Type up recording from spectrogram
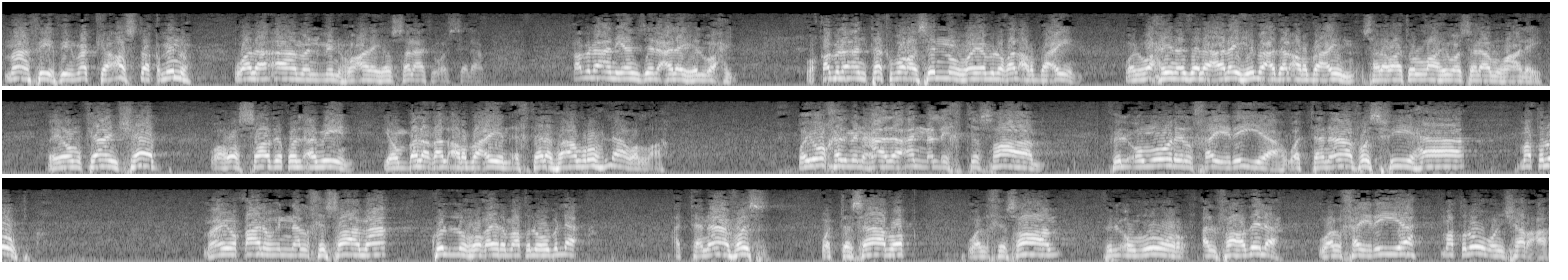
ما في في مكة أصدق منه ولا آمن منه عليه الصلاة والسلام. قبل أن ينزل عليه الوحي وقبل أن تكبر سنه ويبلغ الأربعين والوحي نزل عليه بعد الأربعين صلوات الله وسلامه عليه. فيوم كان شاب وهو الصادق الأمين يوم بلغ الأربعين اختلف أمره لا والله. ويؤخذ من هذا أن الاختصام في الأمور الخيرية والتنافس فيها مطلوب. ما يقال إن الخصام كله غير مطلوب لا. التنافس والتسابق والخصام في الأمور الفاضلة والخيرية مطلوب شرعا.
